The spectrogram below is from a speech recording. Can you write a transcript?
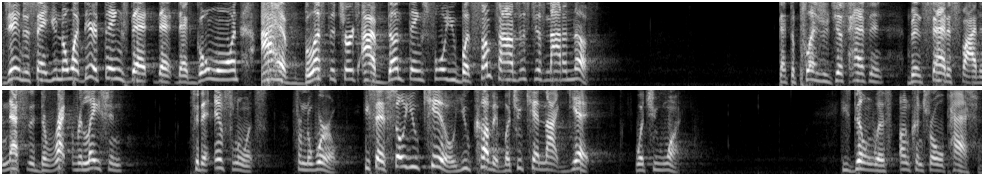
James is saying, you know what? There are things that, that, that go on. I have blessed the church. I have done things for you, but sometimes it's just not enough. That the pleasure just hasn't been satisfied. And that's the direct relation to the influence from the world. He says, so you kill, you covet, but you cannot get what you want. He's dealing with uncontrolled passion.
